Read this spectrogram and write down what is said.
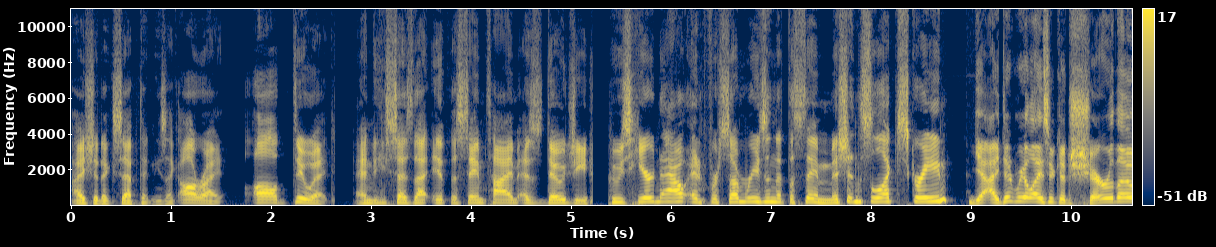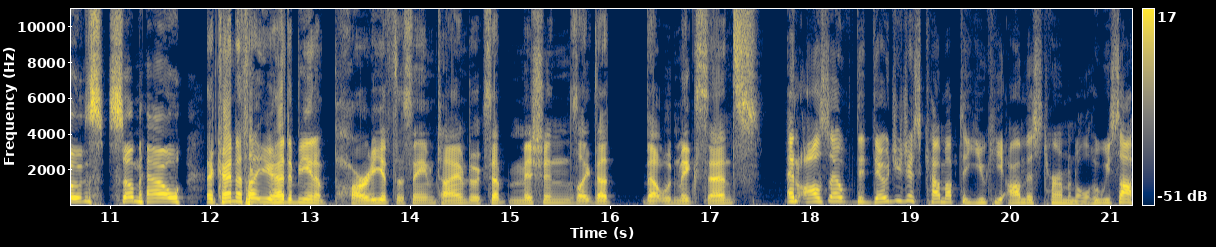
I should accept it." And he's like, "All right, I'll do it." And he says that at the same time as Doji, who's here now, and for some reason at the same mission select screen. yeah, I didn't realize you could share those somehow. I kind of thought you had to be in a party at the same time to accept missions. Like that, that would make sense. And also, did Doji just come up to Yuki on this terminal, who we saw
